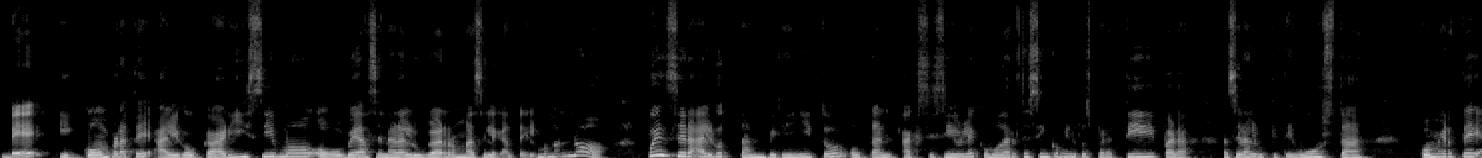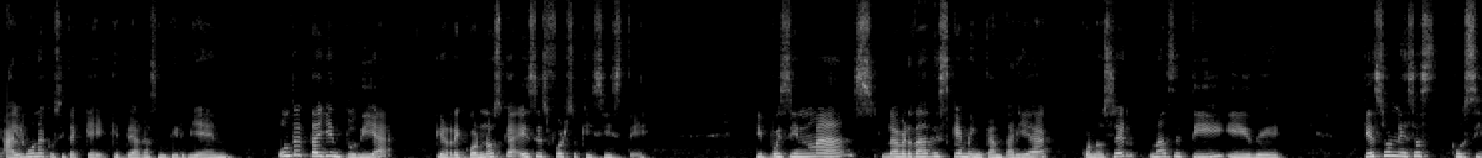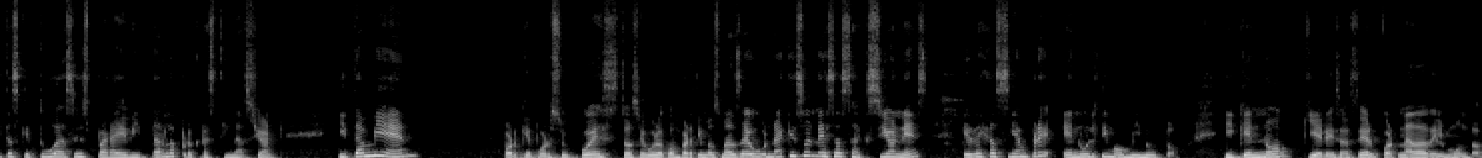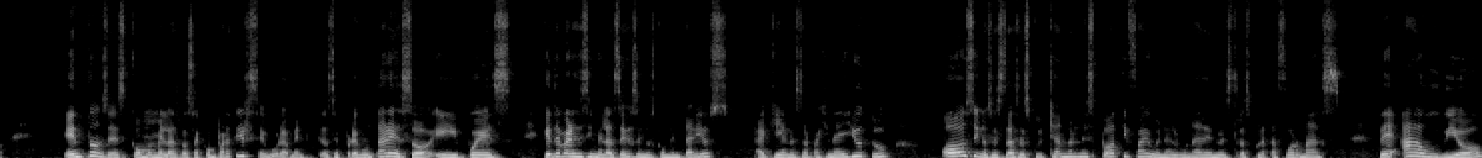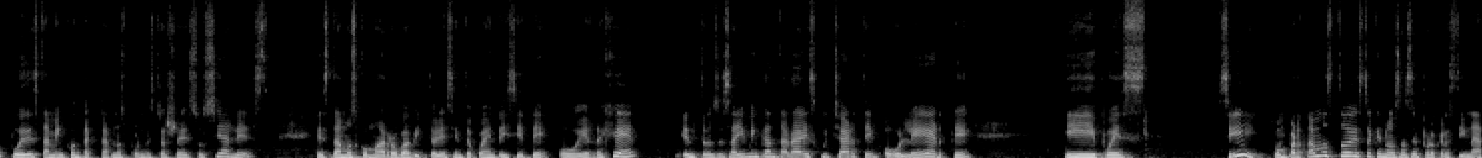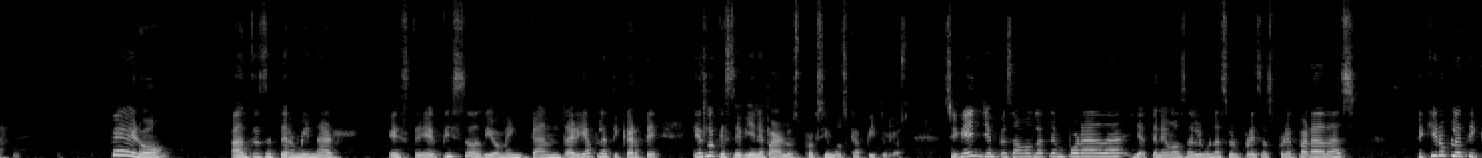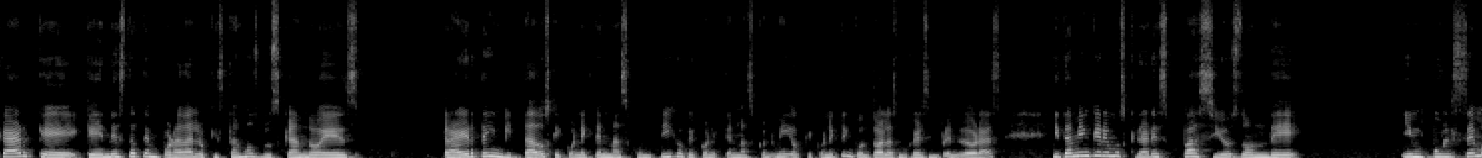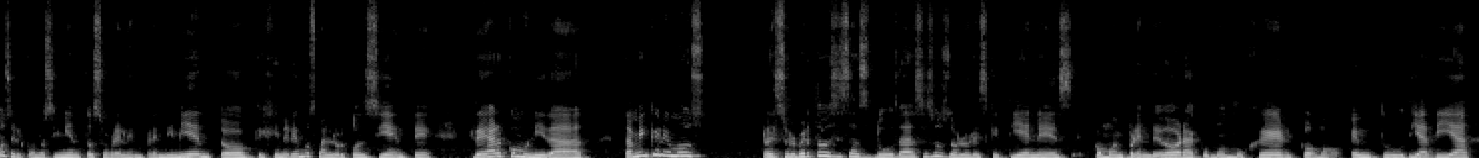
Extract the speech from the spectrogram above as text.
ve y cómprate algo carísimo o ve a cenar al lugar más elegante del mundo. No, Puede ser algo tan pequeñito o tan accesible como darte cinco minutos para ti, para hacer algo que te gusta, comerte alguna cosita que, que te haga sentir bien, un detalle en tu día que reconozca ese esfuerzo que hiciste. Y pues sin más, la verdad es que me encantaría conocer más de ti y de qué son esas cositas que tú haces para evitar la procrastinación. Y también porque por supuesto seguro compartimos más de una, que son esas acciones que dejas siempre en último minuto y que no quieres hacer por nada del mundo. Entonces, ¿cómo me las vas a compartir? Seguramente te hace preguntar eso y pues, ¿qué te parece si me las dejas en los comentarios aquí en nuestra página de YouTube o si nos estás escuchando en Spotify o en alguna de nuestras plataformas de audio, puedes también contactarnos por nuestras redes sociales Estamos como arroba victoria147org. Entonces ahí me encantará escucharte o leerte. Y pues sí, compartamos todo esto que nos hace procrastinar. Pero antes de terminar este episodio, me encantaría platicarte qué es lo que se viene para los próximos capítulos. Si bien ya empezamos la temporada, ya tenemos algunas sorpresas preparadas, te quiero platicar que, en esta temporada lo que estamos buscando es traerte invitados que conecten más contigo, que conecten más conmigo, que conecten con todas las mujeres emprendedoras. Y también queremos crear espacios donde impulsemos el conocimiento sobre el emprendimiento, que generemos valor consciente, crear comunidad. También queremos resolver todas esas dudas, esos dolores que tienes como emprendedora, como mujer, como en tu día a día.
